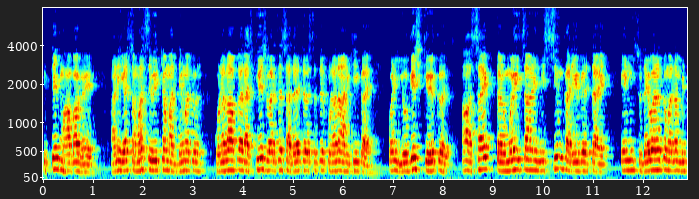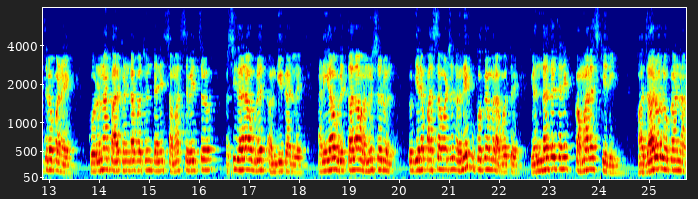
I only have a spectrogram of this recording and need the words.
कित्येक महाभाग आहेत. आणि या समाजसेवेच्या माध्यमातून कोणाला आपला राजकीय स्वार्थ साधायचा असतं तर कोणाला आणखी काय? पण योगेश केळकर हा असा एक तळमळीचा आणि निस्सीम कार्यकर्ता आहे. आणि सुदैवानं तो माझा मित्र पण आहे. कोरोना कालखंडापासून त्यांनी समाजसेवेचं असीधारा व्रत अंगीकारलंय. आणि या व्रताला अनुसरून तो गेल्या पाच सहा वर्षात अनेक उपक्रम राबवतोय. यंदा तर त्याने कमालच केली. हजारो लोकांना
